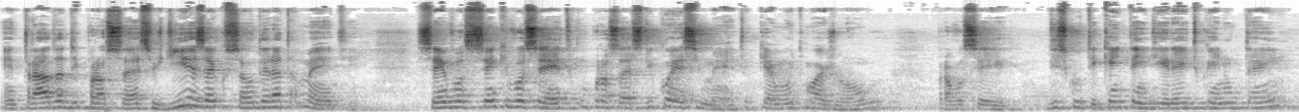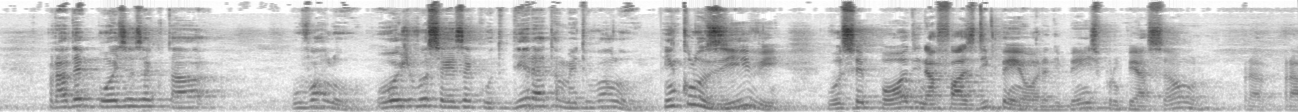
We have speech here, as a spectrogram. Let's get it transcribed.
entrada de processos de execução diretamente, sem, você, sem que você entre com um processo de conhecimento, que é muito mais longo, para você discutir quem tem direito e quem não tem, para depois executar o valor. Hoje você executa diretamente o valor. Inclusive, você pode, na fase de penhora de bem expropriação, pra, pra,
